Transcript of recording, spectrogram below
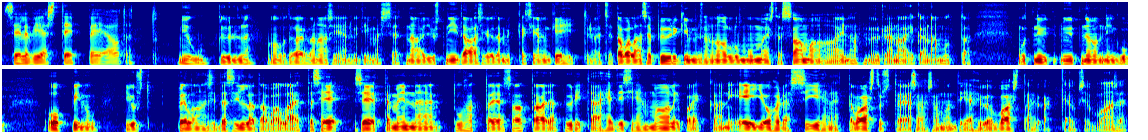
selviä steppejä otettu. Joo, kyllä. Olet aivan asian ytimessä. Että nämä on just niitä asioita, mitkä siellä on kehittynyt. Että se tavallaan se pyrkimys on ollut mun mielestä sama aina myrrän aikana, mutta, mutta nyt, nyt ne on niin oppinut just pelaan sitä sillä tavalla, että se, se, että mennään tuhatta ja sataa ja pyritään heti siihen maalipaikkaan, niin ei johda siihen, että vastustaja saa saman tien hyvän vastahyökkäyksen, vaan se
